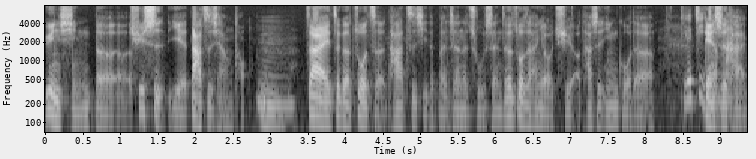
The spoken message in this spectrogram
运行的趋势也大致相同。嗯，在这个作者他自己的本身的出身，这个作者很有趣哦，他是英国的。一个记者电视台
